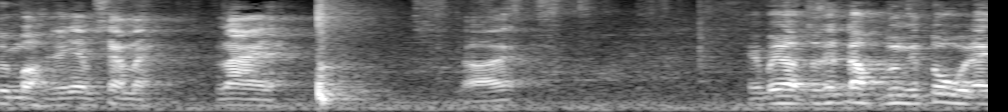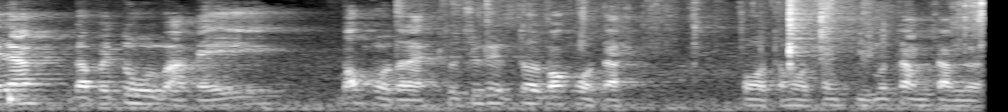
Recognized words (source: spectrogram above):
Tôi mở cho anh em xem này lai này. Đấy. Thế bây giờ tôi sẽ đập luôn cái tu này nhá. Đập cái tu vào cái bóc hột này tôi trước khi tôi bóc hột này. Hột là hột xanh chín 100 trăm rồi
